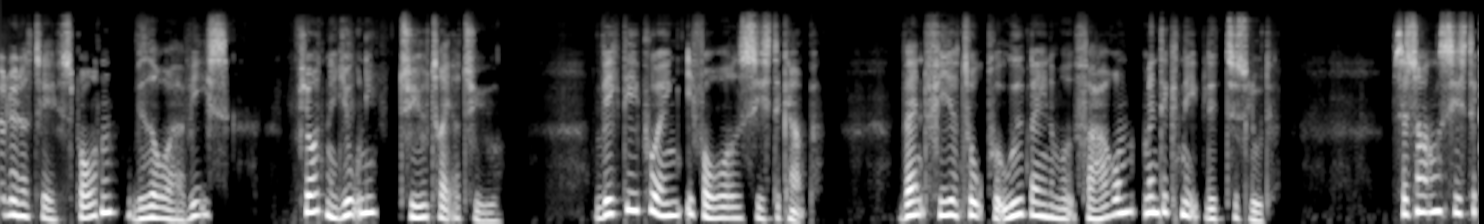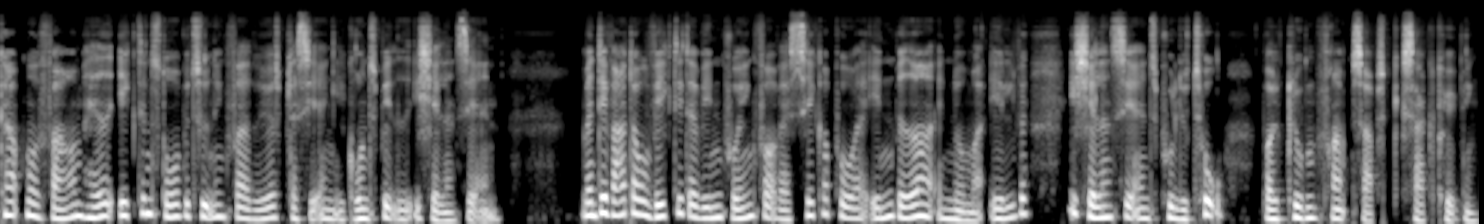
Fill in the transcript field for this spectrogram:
Du lytter til Sporten Hvidovre Avis 14. juni 2023. Vigtige point i forårets sidste kamp. Vandt 4-2 på udebane mod Farum, men det kneb lidt til slut. Sæsonens sidste kamp mod Farum havde ikke den store betydning for Avedøres placering i grundspillet i Sjællandsserien. Men det var dog vigtigt at vinde point for at være sikre på at ende bedre end nummer 11 i Sjællandsseriens pulje 2, boldklubben frem Saxkøbing.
